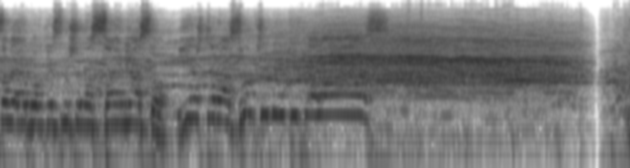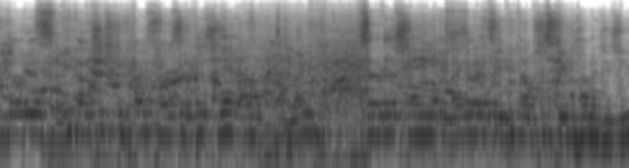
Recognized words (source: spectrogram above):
cały Elbląg, nie słyszy nas całe miasto. I jeszcze raz, zróbcie wielki hałas! Dzień dobry, witam wszystkich Państwa serdecznie, a najserdeczniej, najgoręcej witam wszystkie kochane dzieci.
